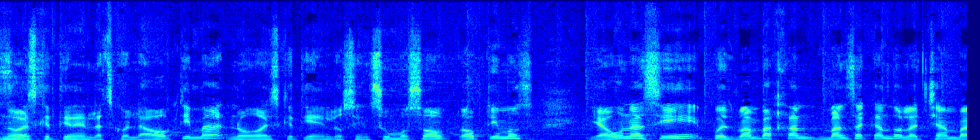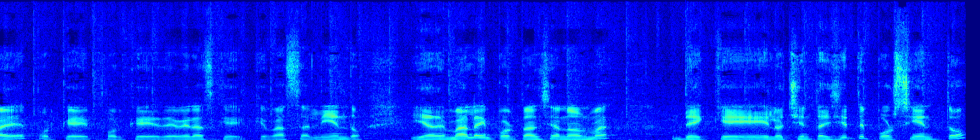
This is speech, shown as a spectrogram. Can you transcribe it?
no es. que tienen la escuela óptima, no es que tienen los insumos óptimos y aún así pues van bajando, van sacando la chamba, ¿eh? Porque, porque de veras que, va saliendo. Y además la importancia, Norma, de que el 87%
